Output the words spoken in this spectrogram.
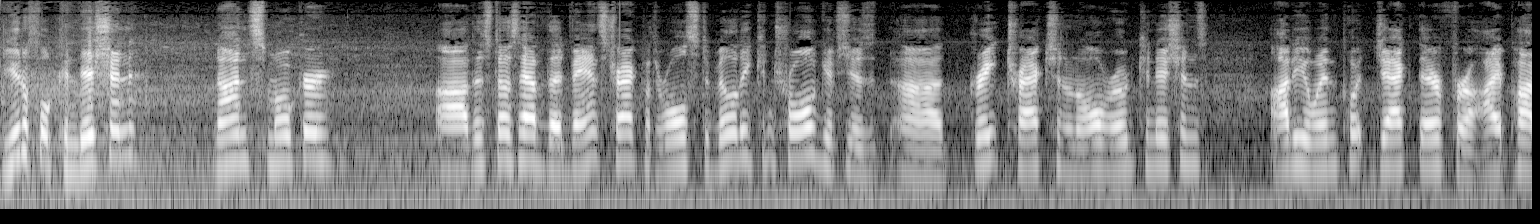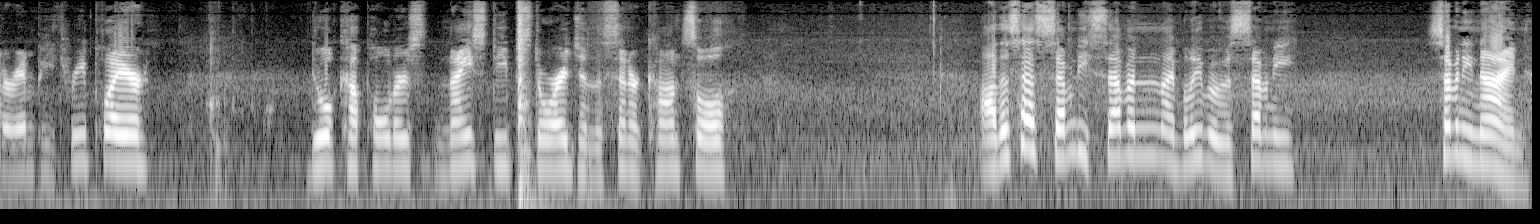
Beautiful condition, non-smoker. Uh, this does have the AdvanceTrac with roll stability control, gives you uh, great traction in all road conditions. Audio input jack there for an iPod or MP3 player. Dual cup holders, nice deep storage in the center console. Uh, this has 77, I believe it was 70, 79,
